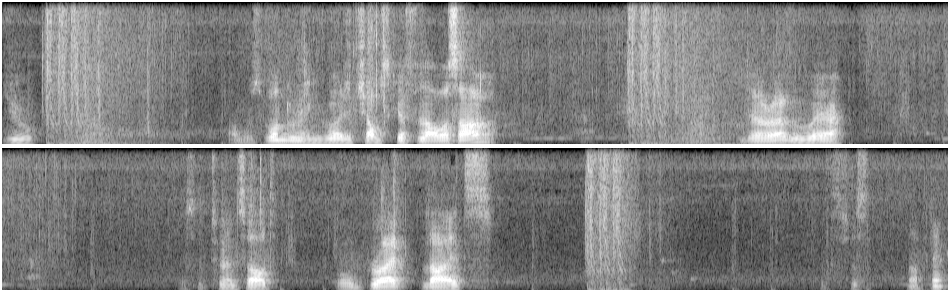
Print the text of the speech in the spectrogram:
you. I was wondering where the jump scare flowers are. They're everywhere. It turns out. Oh, bright lights. It's just nothing.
